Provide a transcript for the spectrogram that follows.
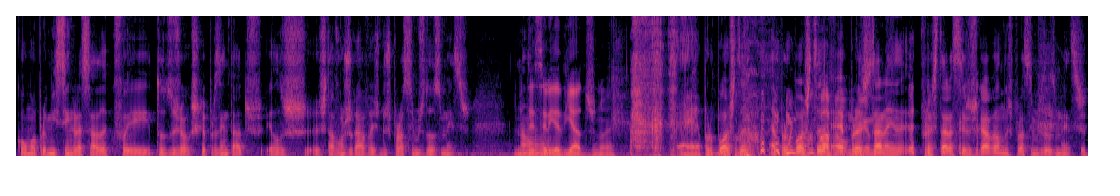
com uma premissa engraçada que foi todos os jogos que apresentados eles estavam jogáveis nos próximos 12 meses. Não... Até serem adiados, não é? É a proposta, a proposta é para, estarem, para estar a ser jogável nos próximos 12 meses.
